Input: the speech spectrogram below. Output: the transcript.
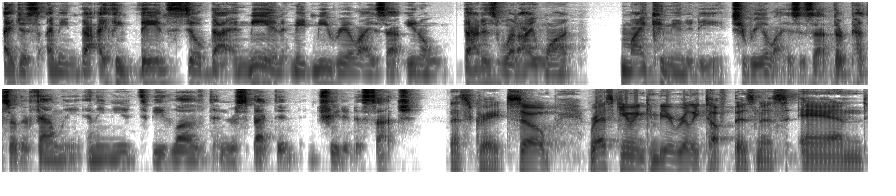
I just, I mean, that I think they instilled that in me and it made me realize that, you know, that is what I want my community to realize is that their pets are their family and they needed to be loved and respected and treated as such. That's great. So, rescuing can be a really tough business. And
